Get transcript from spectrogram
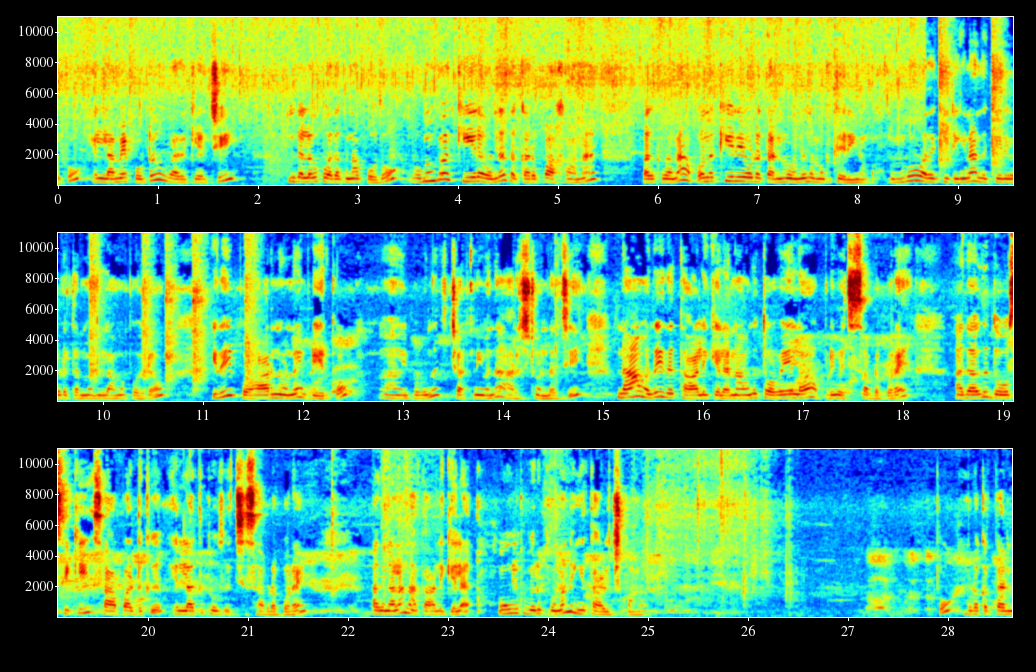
இப்போது எல்லாமே போட்டு வதக்கியாச்சு. வச்சு அளவுக்கு வதக்குனா போதும். ரொம்ப கீரை வந்து அதை கருப்பாகாமல் வதக்குனா அப்போ அந்த கீரையோட தன்மை வந்து நமக்கு தெரியும். ரொம்ப வதக்கிட்டிங்கன்னா அந்த கீரையோட தன்மை இல்லாமல் போயிடும். இது இப்போ ஆறினோன்னே இப்படி இருக்கும். இப்போ வந்து சட்னி வந்து அரைச்சிட்டு வந்தாச்சு. நான் வந்து இதை தாளிக்கலை. நான் வந்து துவையலாக அப்படி வச்சு சாப்பிட போகிறேன் அதாவது தோசைக்கு சாப்பாட்டுக்கு எல்லாத்துக்கும் வச்சு சாப்பிட போகிறேன் அதனால் நான் தாளிக்கலை. உங்களுக்கு விருப்பம்னா நீங்கள் தாளிச்சுக்கோங்க. இப்போது முடக்கத்தான்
